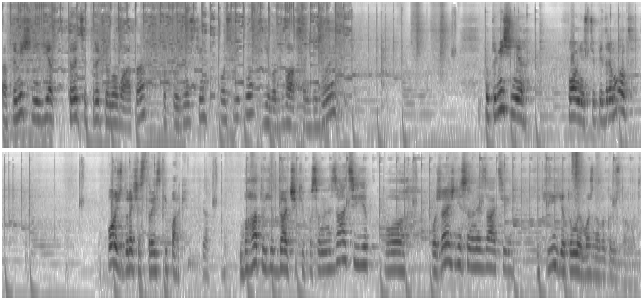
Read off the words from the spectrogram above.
В приміщенні є 33 кВт потужності по світлу, діло два санвузли. Ну, приміщення повністю під ремонт. Поруч, до речі, Стрийський парк. Багато є датчиків по сигналізації, по пожежній сигналізації, які, я думаю, можна використовувати.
